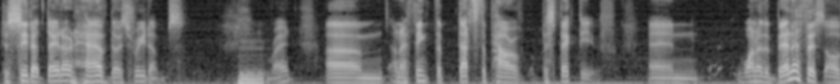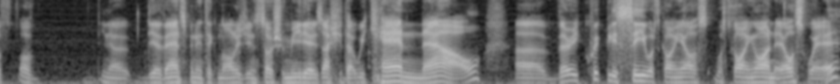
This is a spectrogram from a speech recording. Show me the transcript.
to see that they don't have those freedoms, mm. right? Um, and I think that that's the power of perspective. And one of the benefits of, of you know the advancement in technology and social media is actually that we can now uh, very quickly see what's going else what's going on elsewhere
